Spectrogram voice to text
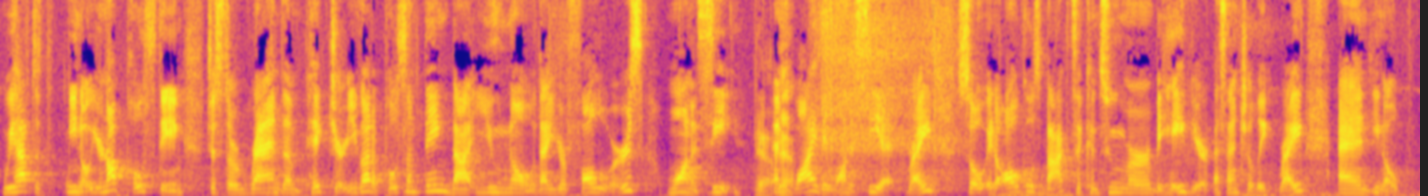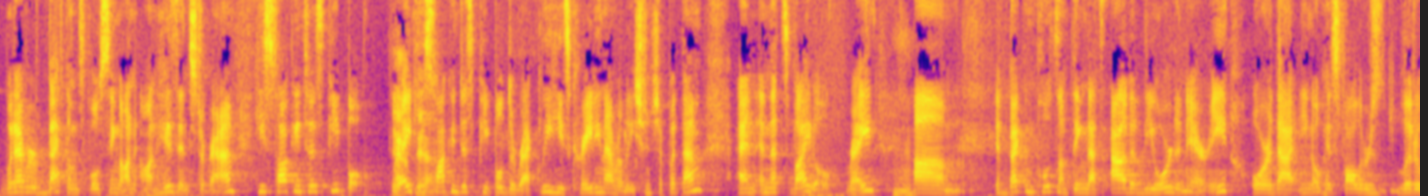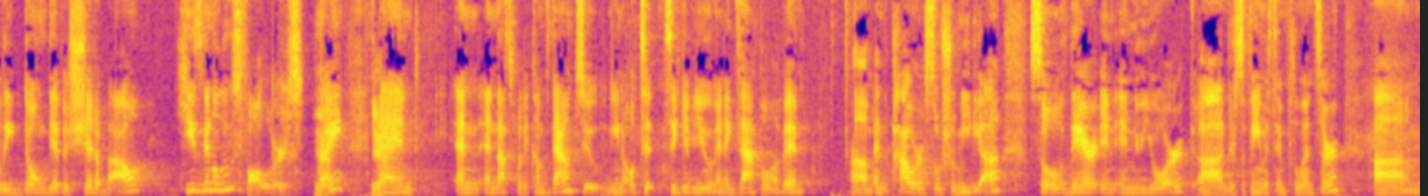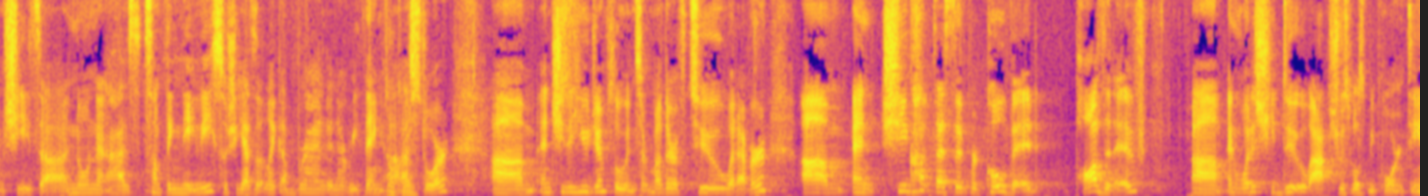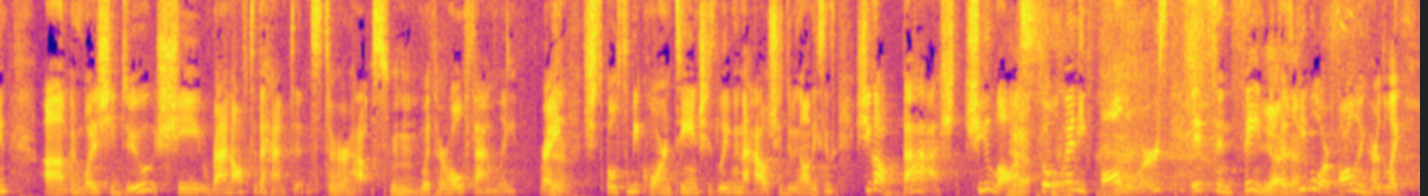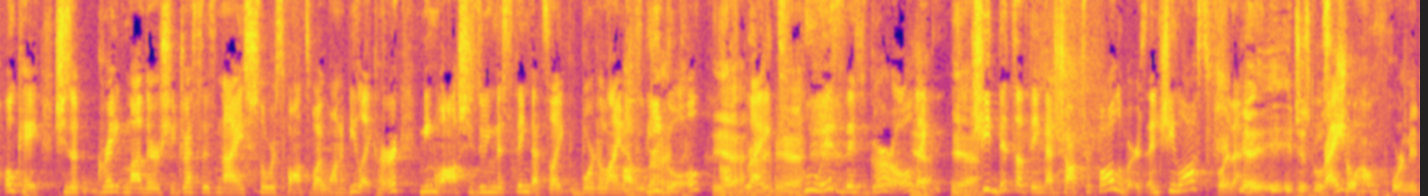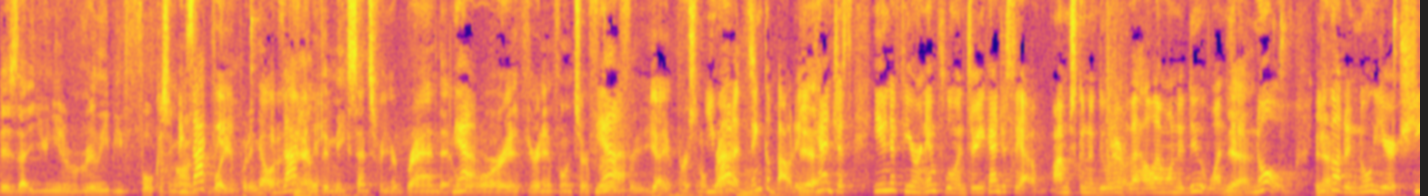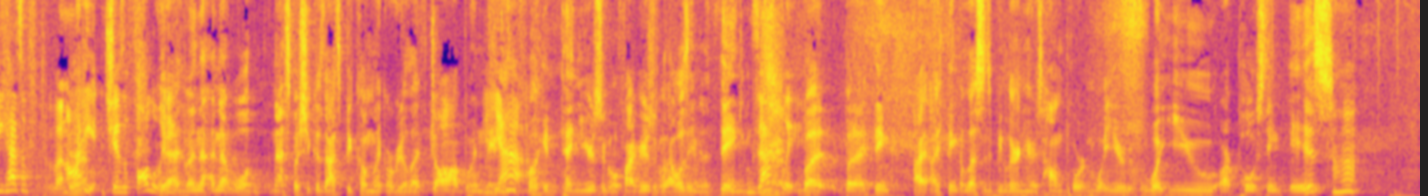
We have to, you know, you're not posting just a random picture. You got to post something that you know that your followers want to see Yeah. and Yeah. why they want to see it, right? So it all goes back to consumer behavior, essentially, right? And, you know, whatever Beckham's posting on, on his Instagram, he's talking to his people. Yeah. Right, he's Yeah. talking to his people directly. He's creating that relationship with them, and and that's vital, right? Hmm. Um, if Beckham posts something that's out of the ordinary, or that you know his followers literally don't give a shit about, he's gonna lose followers, Yeah. right? Yeah. And and and that's what it comes down to. You know, to to give you an example of it. Um, and the power of social media. So there in, in New York, uh, there's a famous influencer. Um, she's uh, known as something Navy, so she has a, like a brand and everything uh, Okay. store. Um, and she's a huge influencer, mother of two, whatever. Um, and she got tested for COVID positive. Um, and what does she do? Uh, she was supposed to be quarantined. Um, and what does she do? She ran off to the Hamptons to her house with her whole family. Right? Yeah. She's supposed to be quarantined. She's leaving the house. She's doing all these things. She got bashed. She lost Yeah. so many followers. It's insane Yeah, because people are following her. They're like, okay, she's a great mother. She dresses nice, so responsible. I want to be like her. Meanwhile, she's doing this thing that's like borderline Off-brand. illegal. Yeah. Like, who is this girl? Like, she did something that shocked her followers and she lost for them. Yeah, it, it just goes Right? to show how important it is that you need to really be focusing on Exactly. what you're putting out. Exactly. If it makes sense for your brand, and- Yeah. or, or if you're an influencer for, Yeah. for yeah, your personal you brand. got to think about it. Yeah. You can't just, even if you're an influencer, you can't just say, "Oh, I'm just going to do whatever the hell I want to do one Yeah. day. No, you Yeah. got to know your, she has a, an audience, she has a following. Yeah, and that, and that and especially because that's become like a real life job. When maybe Yeah. fucking ten years ago, five years ago, that wasn't even a thing. Exactly. But but I think I, I think the lesson to be learned here is how important what you what you are posting is, Mm-hmm.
